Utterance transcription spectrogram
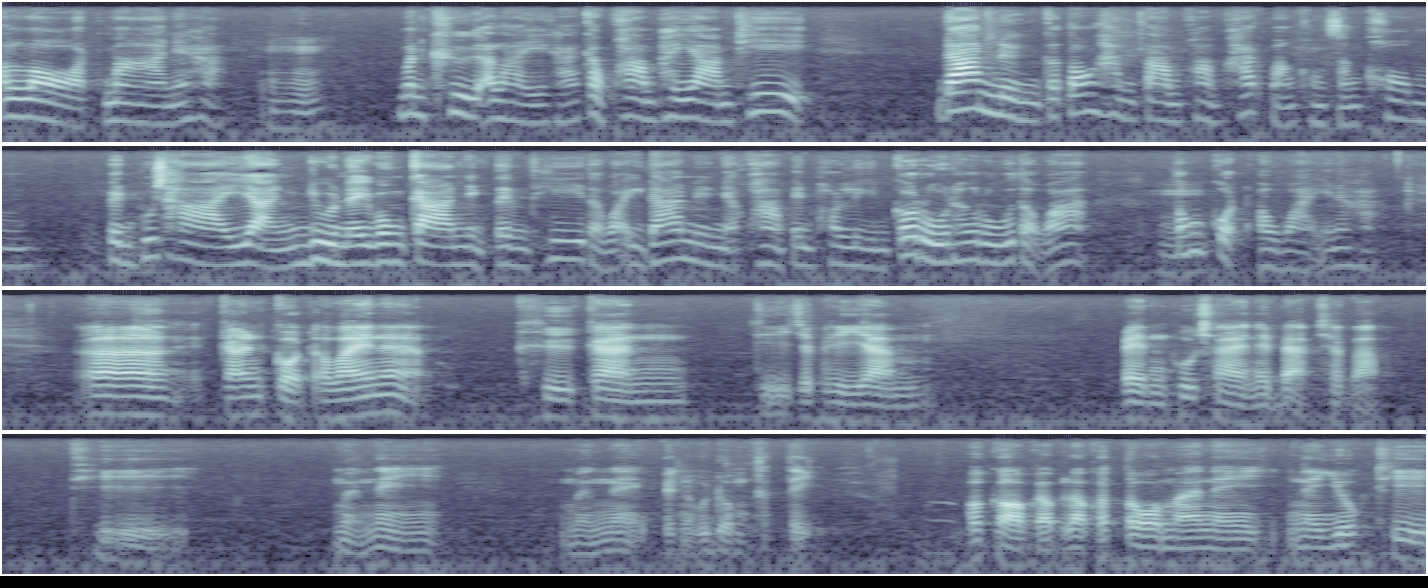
ตลอดมาเนี่ยค่ะอือฮึมันคืออะไรคะกับความพยายามที่ด้านหนึ่งก็ต้องทำตามความคาดหวังของสังคม เป็นผู้ชายอย่างอยู่ในวงการอย่างเต็มที่ แต่ว่าอีกด้านหนึ่งเนี่ยความเป็นพอลลีนก็รู้ทั้งรู้แต่ว่าต้องกดเอาไว้นะคะเอ่อการกดเอาไว้เนี่ย คือการที่จะพยายามเป็นผู้ชายในแบบฉบับที่เหมือนในเหมือนในเป็นอุดมคติ ประกอบกับเราก็โตมาในในยุคที่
